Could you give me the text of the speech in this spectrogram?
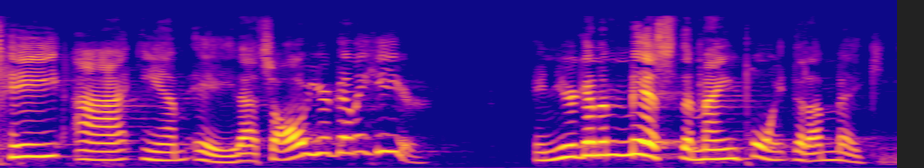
T I M E. That's all you're going to hear. And you're going to miss the main point that I'm making.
